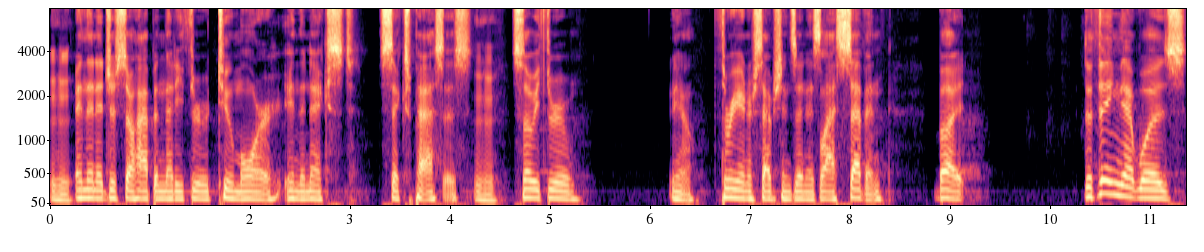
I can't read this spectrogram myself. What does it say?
Mm-hmm. And then it just so happened that he threw two more in the next six passes. Mm-hmm. So he threw, you know, three interceptions in his last seven. But the thing that was,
